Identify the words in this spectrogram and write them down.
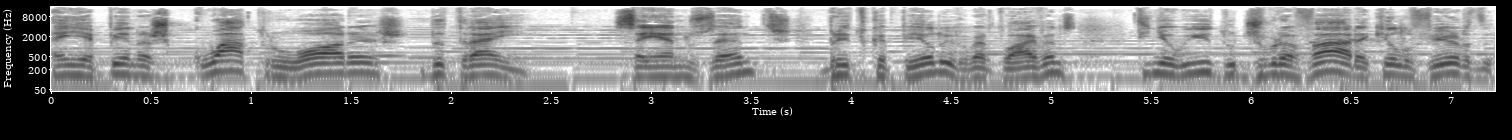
em apenas quatro horas de trem. Cem anos antes, Brito Capelo e Roberto Ivans tinham ido desbravar aquele verde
